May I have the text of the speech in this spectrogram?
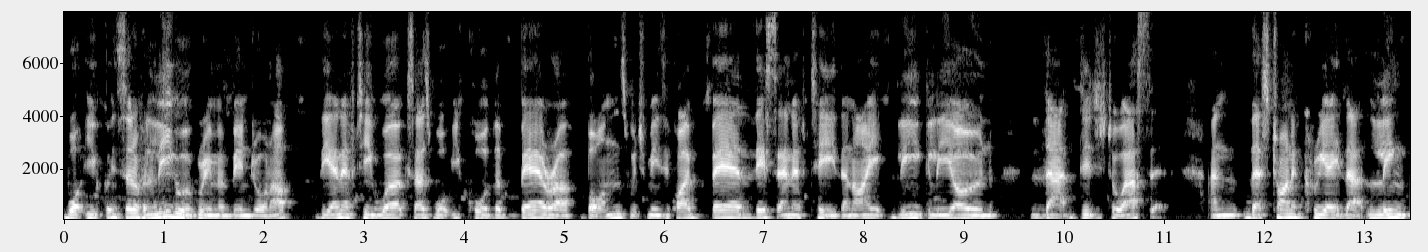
what you instead of a legal agreement being drawn up, the NFT works as what you call the bearer bonds, which means if I bear this NFT, then I legally own that digital asset. And that's trying to create that link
